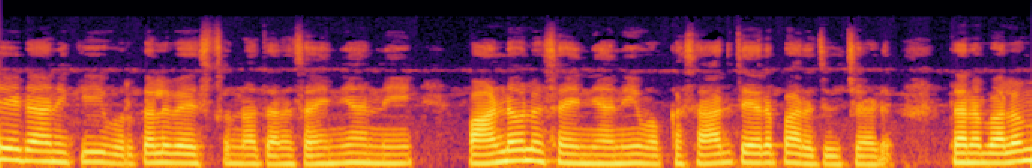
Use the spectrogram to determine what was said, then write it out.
చేయడానికి ఉరకలు వేస్తున్న తన సైన్యాన్ని పాండవుల సైన్యాన్ని ఒక్కసారి తేరపారచూచాడు తన బలం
